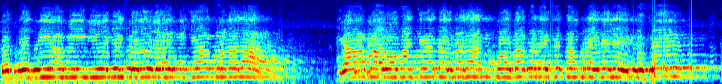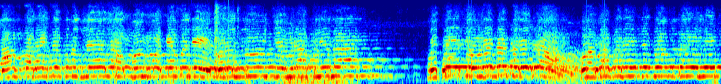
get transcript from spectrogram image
तर त्यांनी आम्ही नियोजन ठरवलं की ज्या कोणाला या बाळोमाच्या दरबारात कोबा करायचं काम राहिलेलं आहे. तसं काम करायचंच म्हणलं लाखो मोठ्यामध्ये परंतु जेवढं आपल्याला होते तेवढं तर करत राहा. कोबा करायचं काम काय लेट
